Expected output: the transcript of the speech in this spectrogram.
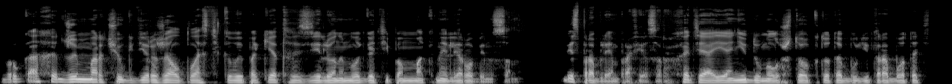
В руках Джим Марчук держал пластиковый пакет с зеленым логотипом Макнелли Робинсон. Без проблем, профессор. Хотя я не думал, что кто-то будет работать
